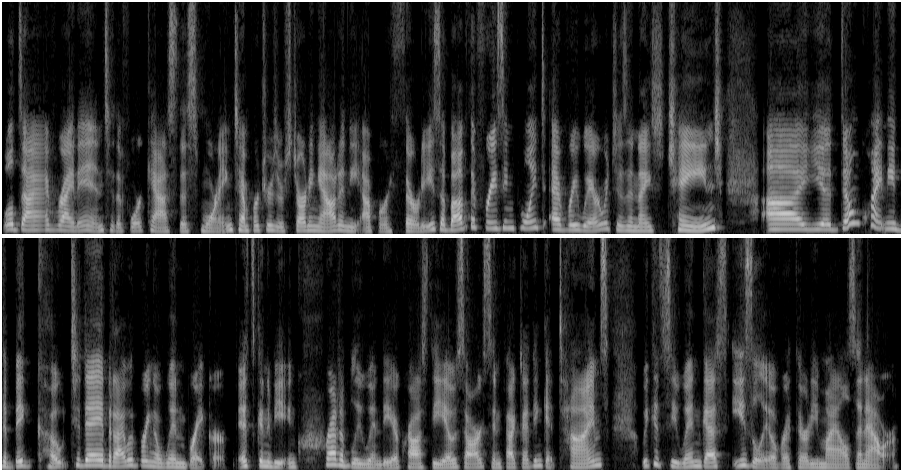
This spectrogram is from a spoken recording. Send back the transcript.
We'll dive right into the forecast this morning. Temperatures are starting out in the upper 30s, above the freezing point everywhere, which is a nice change. Uh, uh, you don't quite need the big coat today, but I would bring a windbreaker. It's going to be incredibly windy across the Ozarks. In fact, I think at times we could see wind gusts easily over 30 miles an hour.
